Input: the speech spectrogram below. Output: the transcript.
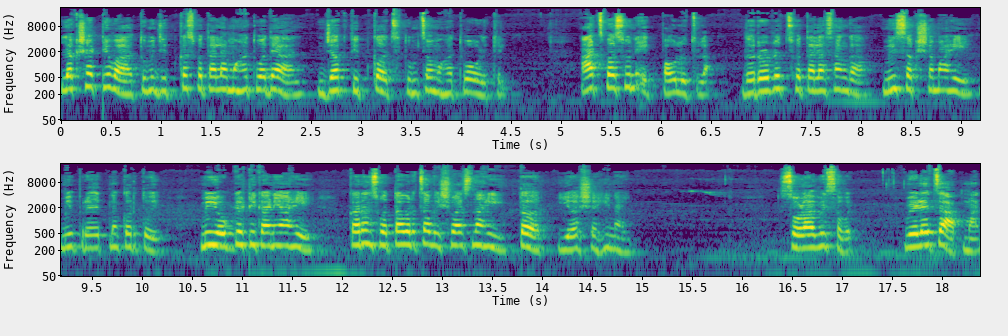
लक्षात ठेवा तुम्ही जितकं स्वतःला महत्त्व द्याल जग तितकंच तुमचं महत्त्व ओळखेल. आजपासून एक पाऊल उचला. दररोज स्वतःला सांगा मी सक्षम आहे मी प्रयत्न करतोय मी योग्य ठिकाणी आहे कारण स्वतःवरचा विश्वास नाही तर यशही नाही. सोळावी सवय. वेळेचा अपमान.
